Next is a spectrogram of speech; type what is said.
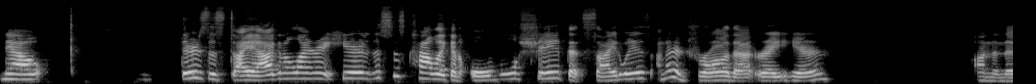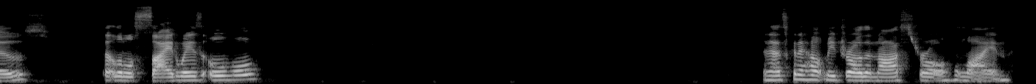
Now, there's this diagonal line right here. This is kind of like an oval shape that's sideways. I'm going to draw that right here on the nose, that little sideways oval. And that's going to help me draw the nostril line.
